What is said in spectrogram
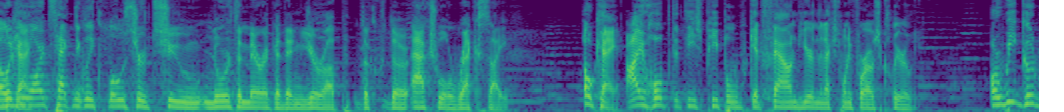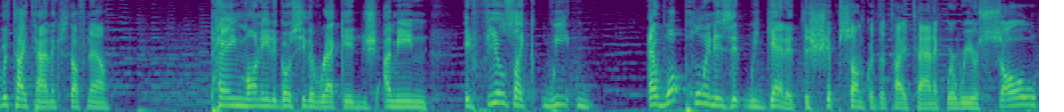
Okay. But you are technically closer to North America than Europe, the the actual wreck site. Okay, I hope that these people get found here in the next 24 hours clearly. Are we good with Titanic stuff now? Paying money to go see the wreckage. I mean, it feels like we. At what point is it we get it? The ship sunk with the Titanic, where we are so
